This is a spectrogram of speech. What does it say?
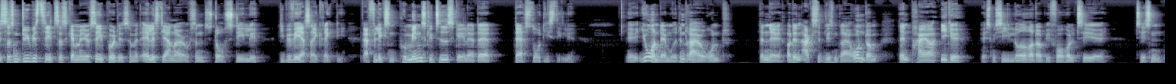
så sådan dybest set, så skal man jo se på det, som at alle stjerner jo sådan står stille. De bevæger sig ikke rigtigt. I hvert fald ikke sådan, på menneskelig tidsskala, der, der står de stille. Øh, jorden derimod, den drejer jo rundt. Den, øh, og den akse, den ligesom drejer rundt om, den peger ikke, hvad skal man sige, lodret op i forhold til, øh, til sådan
